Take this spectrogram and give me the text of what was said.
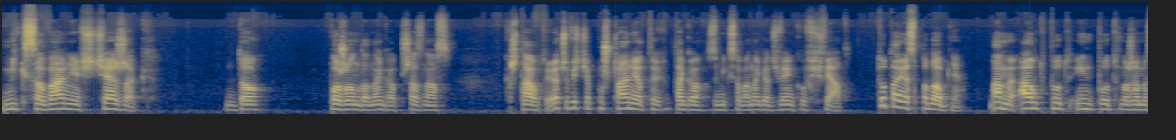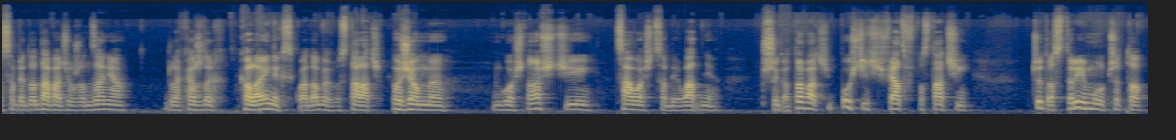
miksowanie ścieżek do pożądanego przez nas kształtu i oczywiście puszczanie tych, tego zmiksowanego dźwięku w świat. Tutaj jest podobnie. Mamy output, input, możemy sobie dodawać urządzenia, dla każdych kolejnych składowych ustalać poziomy głośności, całość sobie ładnie przygotować i puścić świat w postaci czy to streamu, czy to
